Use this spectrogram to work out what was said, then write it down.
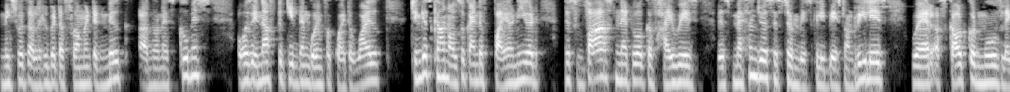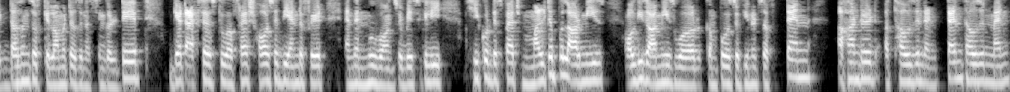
mixed with a little bit of fermented milk, uh, known as kumis, was enough to keep them going for quite a while. Chinggis Khan also kind of pioneered this vast network of highways, this messenger system basically based on relays, where a scout could move like dozens of kilometers in a single day, get access to a fresh horse at the end of it, and then move on. So basically, he could dispatch multiple armies. All these armies were composed of units of 10, 100, 1,000, and 10,000 men.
